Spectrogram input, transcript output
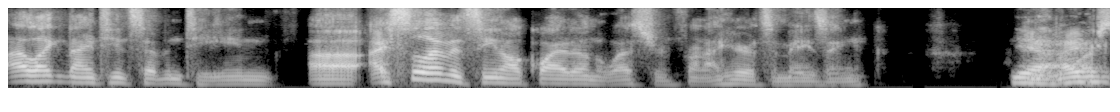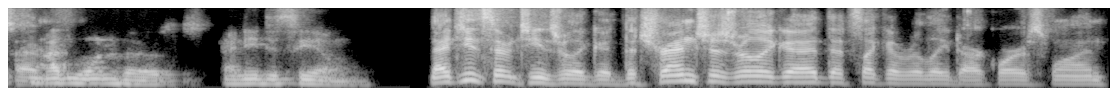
I like 1917. Uh, I still haven't seen All Quiet on the Western Front. I hear it's amazing. Yeah, need to I watch haven't had one of those. I need to see them. 1917 is really good. The Trench is really good. That's like a really dark horse one.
